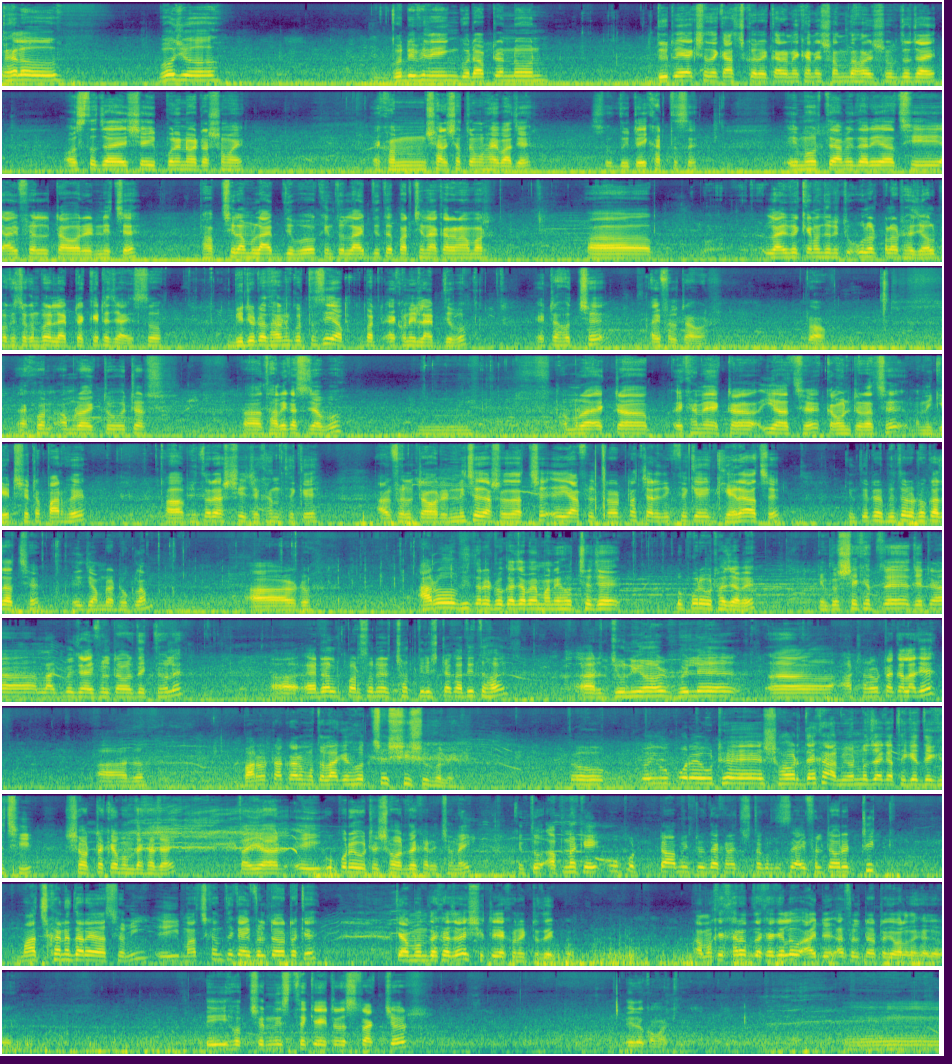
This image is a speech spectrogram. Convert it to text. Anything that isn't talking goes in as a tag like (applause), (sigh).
Hello, bonjour, good evening good afternoon দুটোই একসাথে কাজ করে কারণ এখানে সন্ধ্যা হয় সূর্য যায় অস্ত যায় সেই পনেরো নয়টার সময়। এখন সাড়ে সাতটা মনে হয় বাজে সো দুইটাই খাটতেছে। এই মুহূর্তে আমি দাঁড়িয়ে আছি আইফেল টাওয়ারের নিচে। ভাবছিলাম লাইভ দিব কিন্তু লাইভ দিতে পারছি না কারণ আমার লাইভে কেন যেন একটু উলট পালট হয়ে যায়, অল্প কিছুক্ষণ পরে লাইভটা কেটে যায়। সো ভিডিওটা ধারণ করতেছি বাট এখনই লাইভ দেব। এটা হচ্ছে আইফেল টাওয়ার. এখন আমরা একটু ওইটার ধারে কাছে যাব। আমরা একটা, এখানে একটা ইয়ে আছে কাউন্টার আছে মানে গেট সেটা পার হয়ে ভিতরে আসছি, যেখান থেকে আইফেল টাওয়ারের নিচে আসা যাচ্ছে। এই আইফেল টাওয়ারটা চারিদিক থেকে ঘেরা আছে। কিন্তু এটার ভিতরে ঢোকা যাচ্ছে। এই যে আমরা ঢুকলাম। আর আরও ভিতরে ঢোকা যাবে মানে হচ্ছে যে উপরে ওঠা যাবে। কিন্তু সেক্ষেত্রে যেটা লাগবে যে আইফেল টাওয়ার দেখতে হলে অ্যাডাল্ট পার্সনের ছত্রিশ টাকা দিতে হয়। আর জুনিয়র হইলে আঠারো টাকা লাগে। আর বারো টাকার মতো লাগে হচ্ছে শিশু হলে। তো ওই উপরে উঠে শহর দেখা, আমি অন্য জায়গা থেকে দেখেছি। শহরটা কেমন দেখা যায়? তাই আর এই উপরে উঠে শহর দেখার ইচ্ছা নেই। কিন্তু আপনাকে এই উপরটা আমি একটু দেখানোর চেষ্টা করতেছি। আইফেল টাওয়ারের ঠিক মাঝখানে দাঁড়ায় আছি আমি। এই মাঝখান থেকে আইফেল টাওয়ারটাকে কেমন দেখা যায় সেটাই এখন একটু দেখব। আমাকে খারাপ দেখা গেলেও আইফেল টাওয়ারটাকে ভালো দেখা যাবে। এই হচ্ছে নিচ থেকে এটার স্ট্রাকচার এরকম আর কি।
